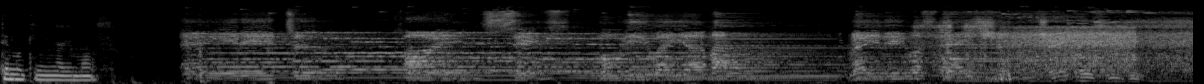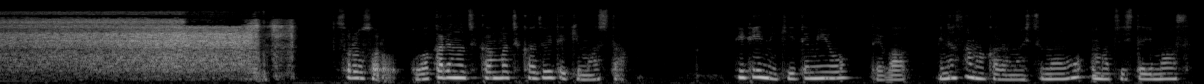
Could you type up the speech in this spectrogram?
ても気になります。そろそろお別れの時間が近づいてきました。リリーに聞いてみようでは、皆様からの質問をお待ちしています。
